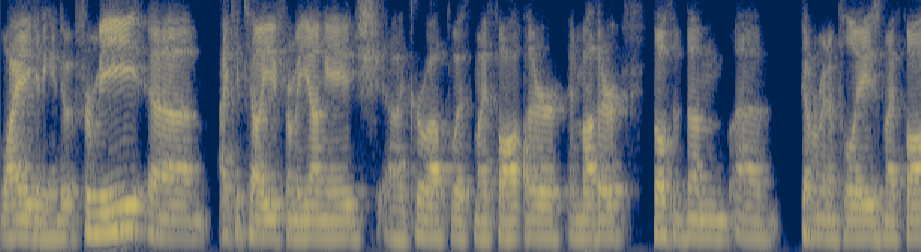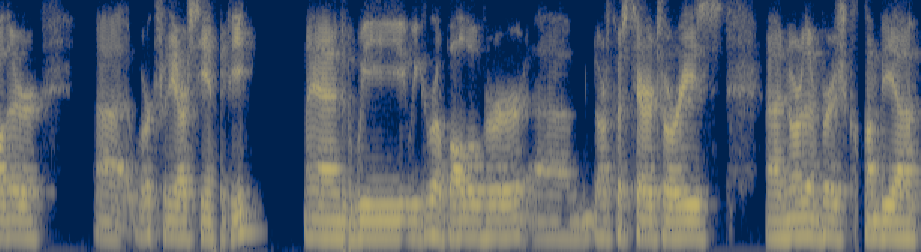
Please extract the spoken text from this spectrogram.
why are you getting into it? For me, um, I can tell you from a young age, I grew up with my father and mother, both of them uh, government employees. My father uh, worked for the RCMP, and we we grew up all over um, Northwest Territories, uh, Northern British Columbia.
